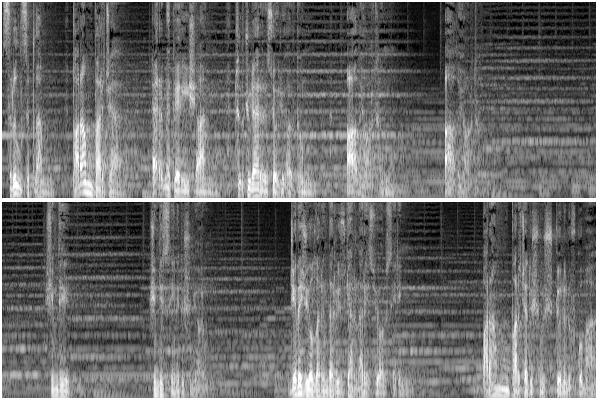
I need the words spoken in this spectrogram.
sırılsıklam, paramparça, perme perişan, türküler söylüyordum, ağlıyordum, ağlıyordum. Şimdi, şimdi seni düşünüyorum. Cebeci yollarında rüzgarlar esiyor serin. Paramparça düşmüş gönül ufkuma,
